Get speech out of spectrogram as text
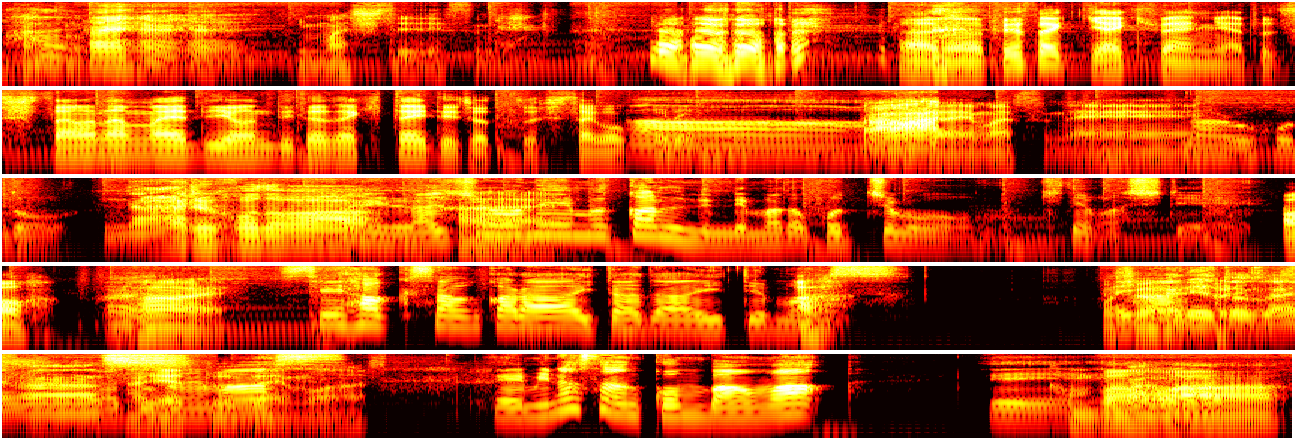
はい。はいはいはい。いましてですね。あの豊崎亜紀さんにあと下の名前で呼んでいただきたいというちょっと下心もごあざいますあ、ね。なるほど。なるほど。はいラジオネーム関連でまたこっちも来てまして、あはい。はい。清白さんからいただいてます。はい。ありがとうございます。ありがとうございます。えー皆さんこんばんは。えーこんばんは。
